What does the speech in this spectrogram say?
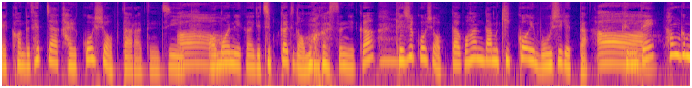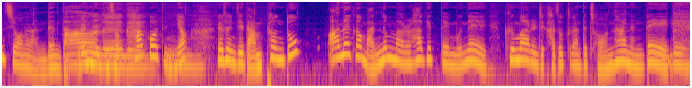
예컨대 셋째가 갈 곳이 없다라든지 아. 어머니가 이제 집까지 넘어갔으니까 음. 계실 곳이 없다고 한다면 기꺼이 모시겠다. 아. 근데 현금 지원은 안 된다. 이런 아, 얘기 계속 네, 네. 하거든요. 음. 그래서 이제 남편도 아내가 맞는 말을 하기 때문에 그 말을 이제 가족들한테 전하는데 네.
